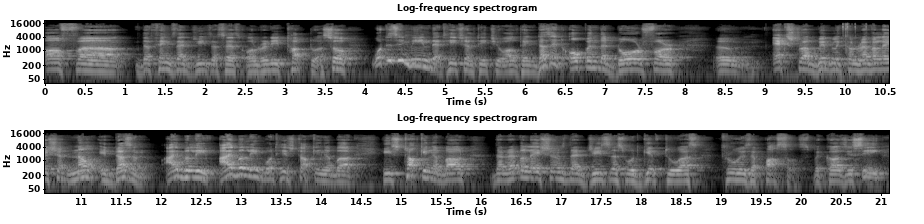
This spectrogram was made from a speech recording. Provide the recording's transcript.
of uh, the things that Jesus has already taught to us. So, what does he mean that he shall teach you all things? Does it open the door for um, extra biblical revelation? No, it doesn't. I believe, I believe what he's talking about. He's talking about the revelations that Jesus would give to us through his apostles. Because you see,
